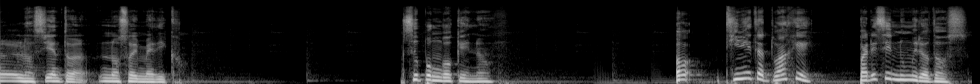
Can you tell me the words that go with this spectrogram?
Lo siento, no soy médico. Supongo que no. Oh, tiene tatuaje. Parece número 2.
